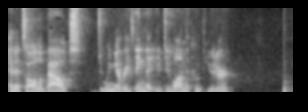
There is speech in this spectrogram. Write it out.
And it's all about doing everything that you do on the computer.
